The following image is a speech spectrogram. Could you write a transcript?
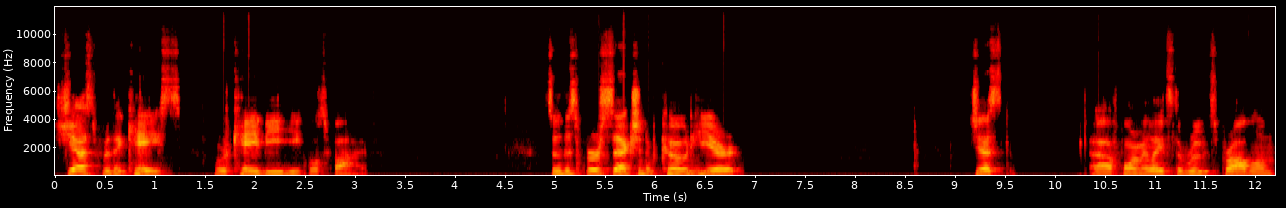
just for the case where KB equals 5. So this first section of code here just uh, formulates the roots problem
